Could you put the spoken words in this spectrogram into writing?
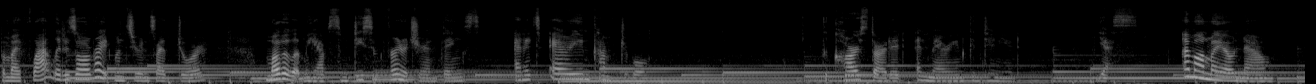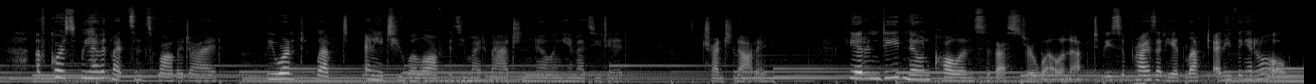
but my flatlet is all right once you're inside the door. Mother let me have some decent furniture and things, and it's airy and comfortable. The car started, and Marion continued. Yes, I'm on my own now. Of course, we haven't met since father died. We weren't left any too well off, as you might imagine, knowing him as you did. Trent nodded. He had indeed known Colin Sylvester well enough to be surprised that he had left anything at all.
